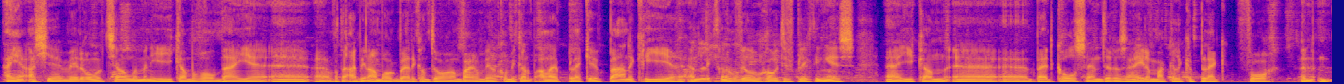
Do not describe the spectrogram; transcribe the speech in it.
En ja, als je wederom op dezelfde manier. Je kan bijvoorbeeld bij, eh, eh, wat de ABN AMRO ook bij de kantoor, een warm welkom. Je kan op allerlei plekken banen creëren. En dat ligt eraan hoeveel hoe groot de verplichting is. Hè, je kan eh, eh, bij het callcenter is een hele makkelijke plek voor een, een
